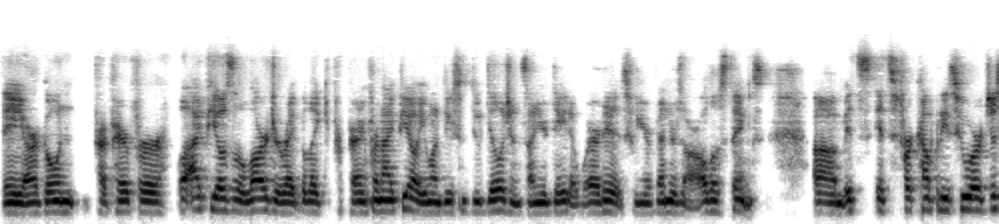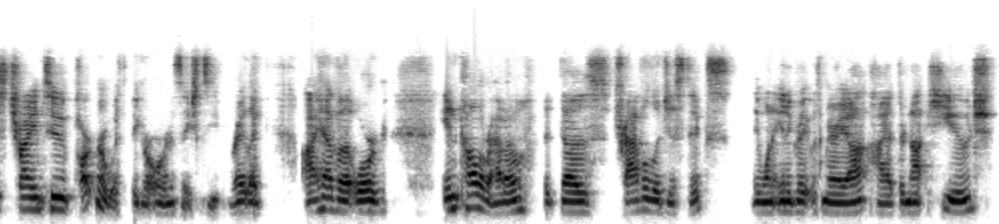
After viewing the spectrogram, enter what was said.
They are going prepare for well, IPO is a little larger, right? But like preparing for an IPO, you want to do some due diligence on your data, where it is, who your vendors are, all those things. Um, it's it's for companies who are just trying to partner with bigger organizations, even right? Like I have an org in Colorado that does travel logistics. They want to integrate with Marriott, Hyatt. They're not huge,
